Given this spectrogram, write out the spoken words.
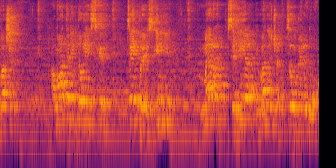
ваших аматорів долинських цей приз імені мера Сергія Івановича Зеленкарянова.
